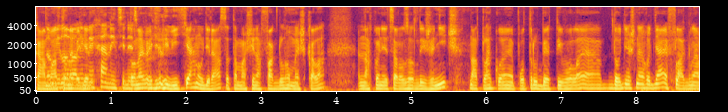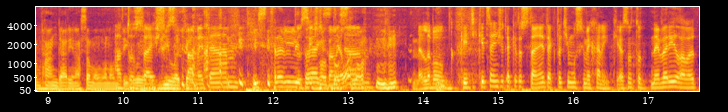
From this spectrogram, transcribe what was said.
Kámo, To a milovali mechanici to neskôr. nevedeli vyťahnuť raz a tá mašina fakt dlho meškala. Nakoniec sa rozhodli, že nič, natlakujeme po trube, ty vole, a do dnešného dňa je flag na, v hangári na samom onom. A to sa ešte si pamätám. Vystrelili To to, si ešte pamätám. Lebo keď, keď sa niečo takéto stane, tak to ti musí mechanik. Ja som to neveril, ale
